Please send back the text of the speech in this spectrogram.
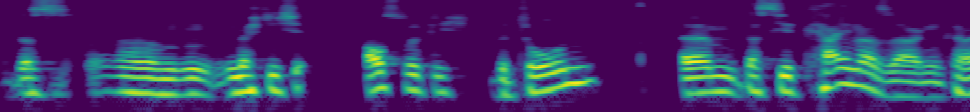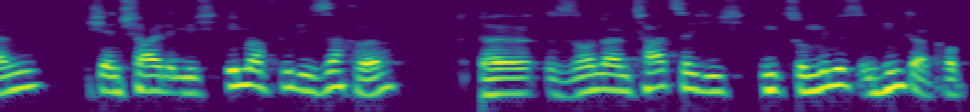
das ähm, möchte ich ausdrücklich betonen, ähm, dass hier keiner sagen kann, ich entscheide mich immer für die Sache, äh, sondern tatsächlich zumindest im Hinterkopf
